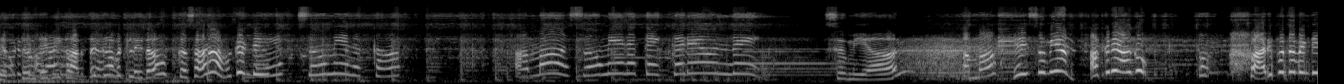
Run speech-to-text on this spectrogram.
చెప్తుంటే నీకు అర్థం కావట్లేదా? ఒక్కసారి ఆగండి. సుమియాన్? అమ్మా హే సుమియాన్ అక్కడే ఆగు. పారిపోతావేంటి?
